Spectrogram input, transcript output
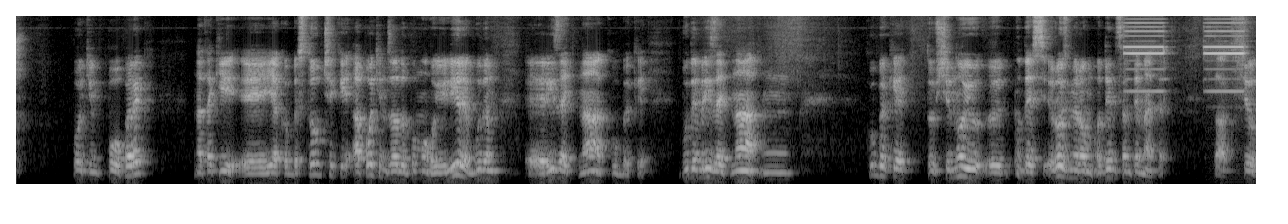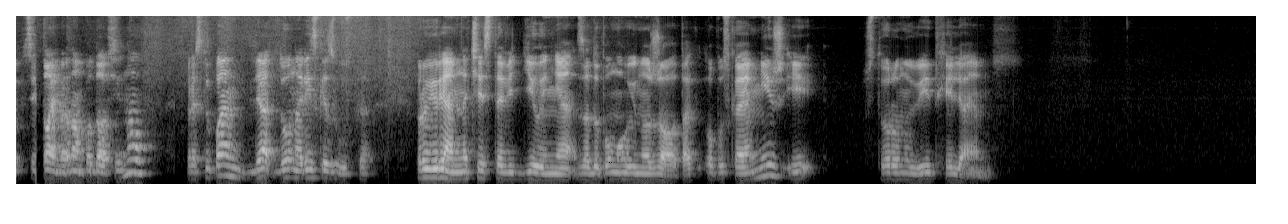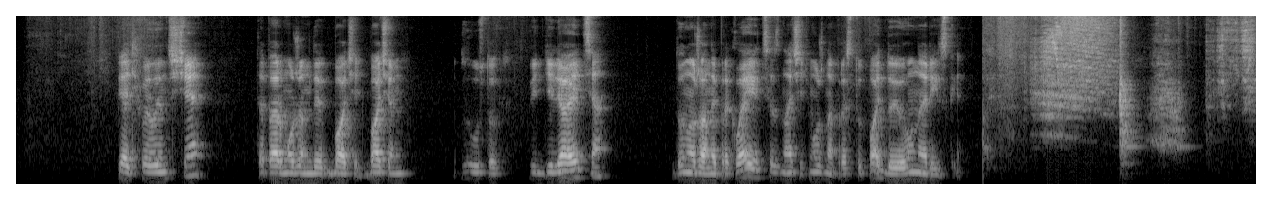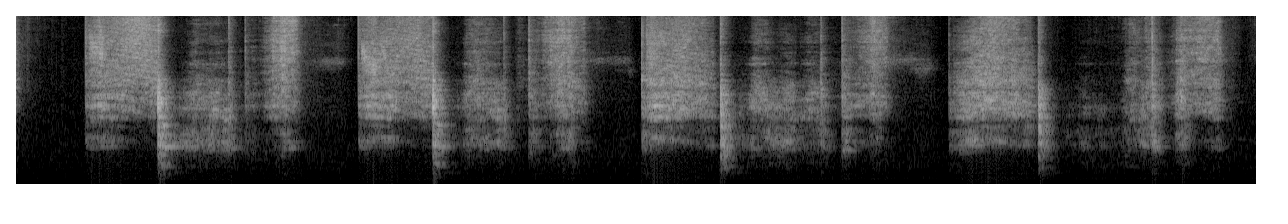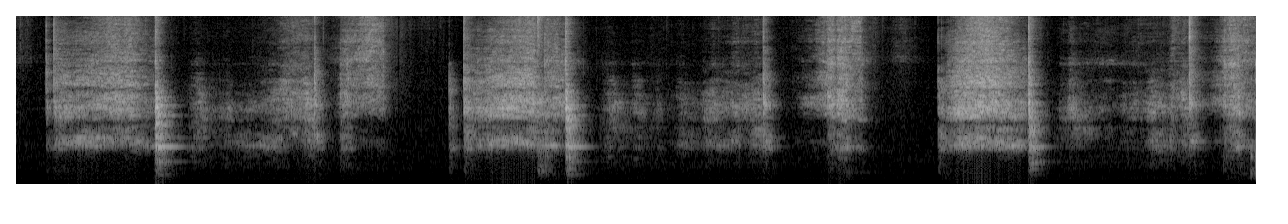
потім поперек на такі е, якоби стовпчики, а потім за допомогою ліри будемо е, різати на кубики. Будемо різати на кубики товщиною е, ну, десь розміром 1 см. Так, все, цей таймер нам подав сигнал. Приступаємо для, до нарізки згустка. Провіряємо на чисте відділення за допомогою ножа. Отак опускаємо ніж і в сторону відхиляємо. 5 хвилин ще. Тепер можемо бачити, бачимо, згусток відділяється, до ножа не приклеюється, значить можна приступати до його нарізки.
